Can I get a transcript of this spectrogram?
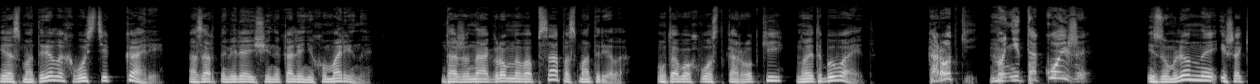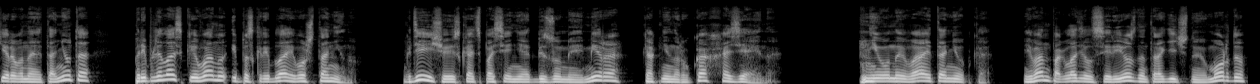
и осмотрела хвостик Кари, азартно виляющий на коленях у Марины. Даже на огромного пса посмотрела. У того хвост короткий, но это бывает. «Короткий, но не такой же!» Изумленная и шокированная Танюта приплелась к Ивану и поскребла его штанину. Где еще искать спасение от безумия мира, как не на руках хозяина? «Не унывай, Танютка!» Иван погладил серьезно трагичную морду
